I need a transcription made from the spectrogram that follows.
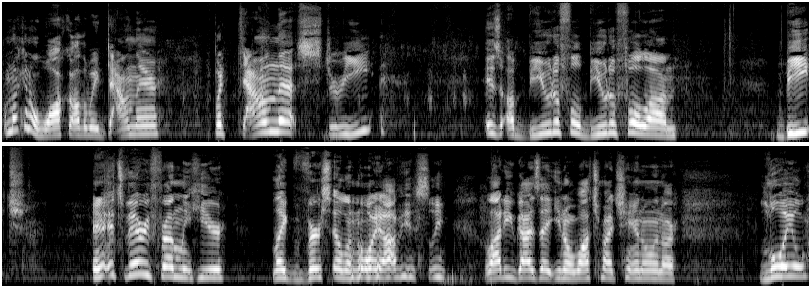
I'm not gonna walk all the way down there, but down that street is a beautiful, beautiful um, beach. And it's very friendly here, like versus Illinois, obviously. A lot of you guys that, you know, watch my channel and are loyal,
